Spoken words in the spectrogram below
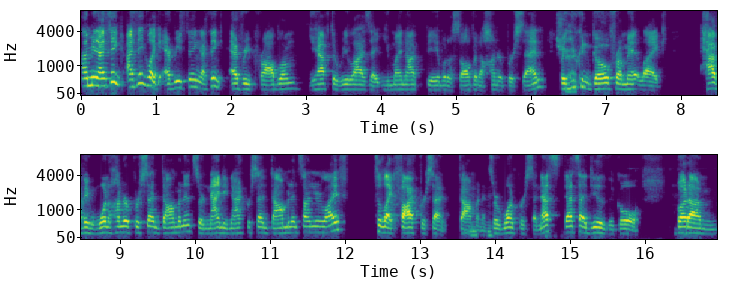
I mean, I think I think like everything, I think every problem you have to realize that you might not be able to solve it 100%, sure. but you can go from it like having 100% dominance or 99% dominance on your life to like 5% dominance mm-hmm. or 1%. That's that's ideally the goal. But um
